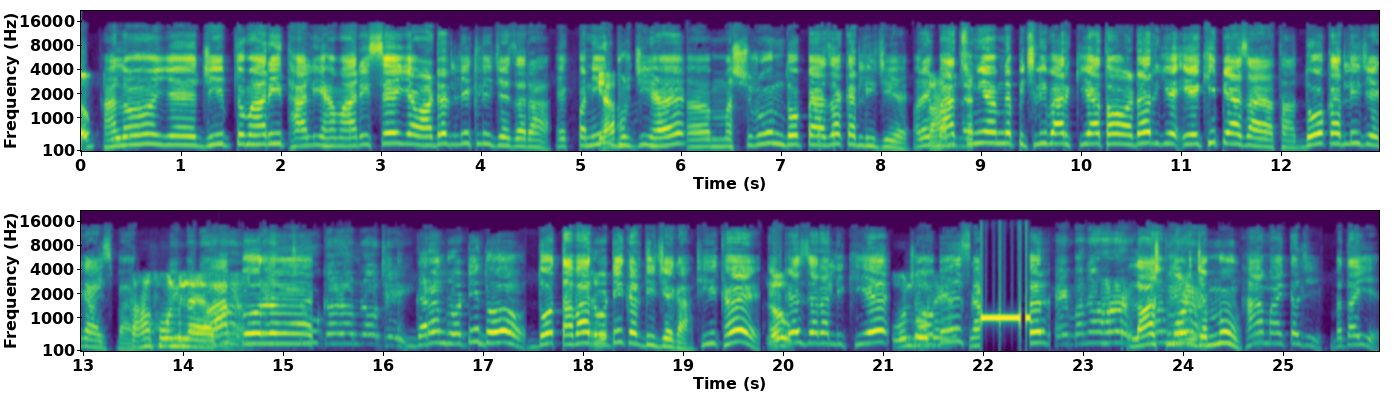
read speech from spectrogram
हेलो ये जीप तुम्हारी थाली हमारी से ये ऑर्डर लिख लीजिए जरा। एक पनीर भुर्जी है मशरूम दो प्याजा कर लीजिए। और एक बात सुनिए हमने पिछली बार किया था ऑर्डर ये एक ही प्याज आया था। दो कर लीजिएगा इस बार। कहाँ फ़ोन मिलाया आप और गरम रोटी। दो दो तवा रोटी कर दीजिएगा। ठीक है? एड्रेस जरा लिखिए। हैं? चौबीस लास्ट मोड़ जम्मू। हाँ माइकल जी बताइए।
